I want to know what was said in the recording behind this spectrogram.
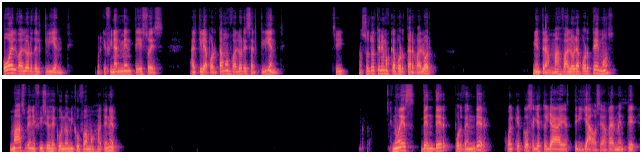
o el valor del cliente. Porque finalmente eso es, al que le aportamos valores al cliente. ¿Sí? Nosotros tenemos que aportar valor. Mientras más valor aportemos, más beneficios económicos vamos a tener. No es vender por vender cualquier cosa, y esto ya es trillado, o sea, realmente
